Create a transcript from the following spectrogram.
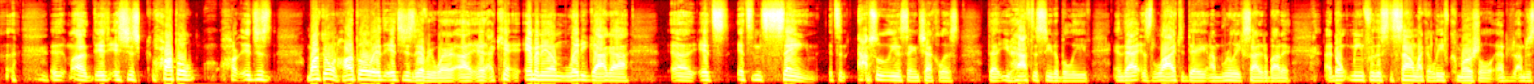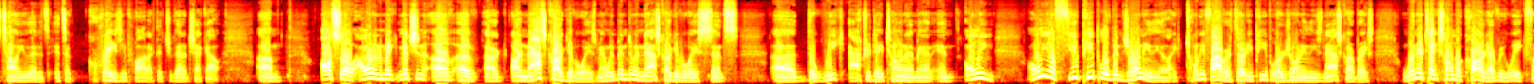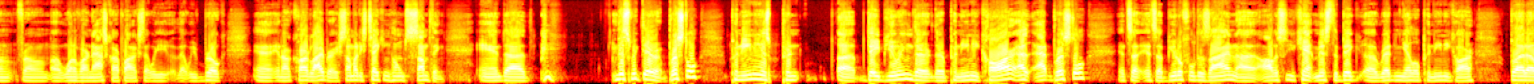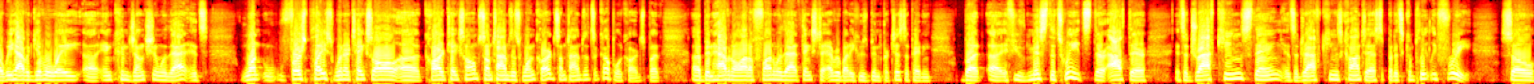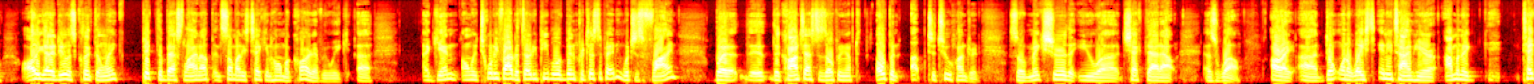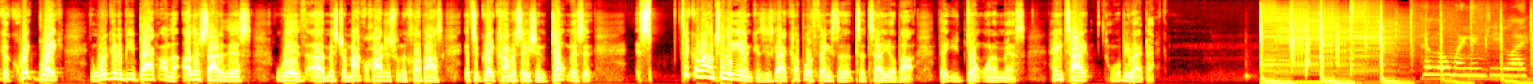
Uh, it, it's just Harpo. It just Marco and Harpo, it, it's just everywhere. I, I can't. Eminem, Lady Gaga. Uh, it's it's insane. It's an absolutely insane checklist that you have to see to believe, and that is live today. And I'm really excited about it. I don't mean for this to sound like a Leaf commercial. I'm just telling you that it's it's a crazy product that you got to check out. Um, also, I wanted to make mention of, of our, our, NASCAR giveaways. Man, we've been doing NASCAR giveaways since uh, the week after Daytona, man, and only only a few people have been joining these, like 25 or 30 people are joining these NASCAR breaks. Winner takes home a card every week from from uh, one of our NASCAR products that we that we broke uh, in our card library. Somebody's taking home something, and uh, this week they're at Bristol. Panini is uh, debuting their their Panini car at, at, Bristol. It's a it's a beautiful design. Uh, obviously, you can't miss the big uh, red and yellow Panini car. But uh, we have a giveaway uh, in conjunction with that. It's one first place winner takes all uh, card takes home. Sometimes it's one card sometimes it's a couple of cards but i've been having a lot of fun with that. Thanks to everybody who's been participating. But uh, if you've missed the tweets they're out there. It's a draftkings thing. It's a draftkings contest but it's completely free. So all you got to do is click the link pick the best lineup and somebody's taking home a card every week. Uh, again only 25 to 30 people have been participating which is fine but the the contest is opening up to, open up to 200 so make sure that you uh, check that out as well all right uh, don't want to waste any time here i'm going to take a quick break, and we're going to be back on the other side of this with uh, Mr. Michael Hodges from the clubhouse. It's a great conversation. Don't miss it. Stick around to the end because he's got a couple of things to, to tell you about that you don't want to miss. Hang tight. We'll be right back.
